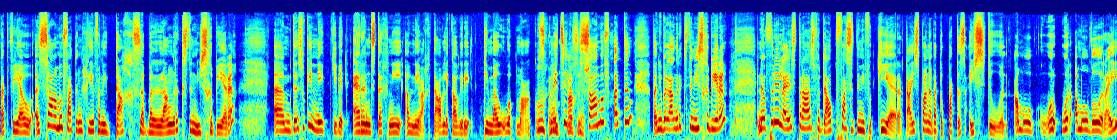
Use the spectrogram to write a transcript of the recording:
wat vir jou 'n samevatting gee van die dag se belangrikste nuusgebeure. Ehm um, dis ook nie net, jy weet, ernstig nie. Oh nee, wag, daar wil ek al weer die die mou oopmaak. Ons gaan net sê dis 'n samevatting van die belangrikste nuusgebeure. Nou vir die luisteraars vir dalk vas sit in die verkeer. Daai spanne wat op pad is huis toe en almal oor, oor almal wil ry.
